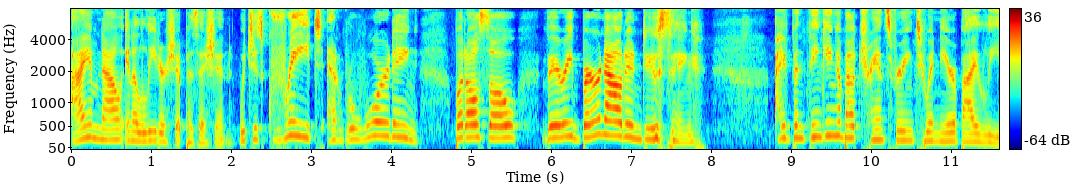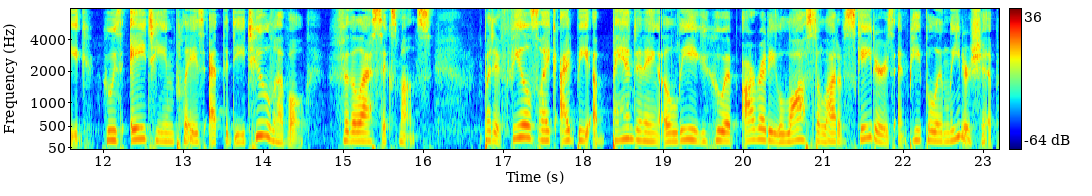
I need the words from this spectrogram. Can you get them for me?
I am now in a leadership position, which is great and rewarding, but also very burnout inducing. I've been thinking about transferring to a nearby league whose A team plays at the D2 level for the last six months. But it feels like I'd be abandoning a league who have already lost a lot of skaters and people in leadership.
